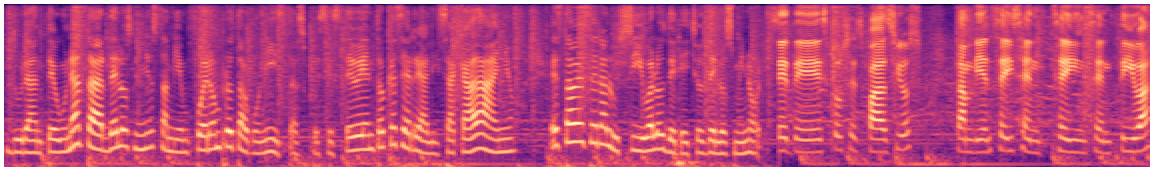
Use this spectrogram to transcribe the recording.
Durante una tarde los niños también fueron protagonistas, pues este evento que se realiza cada año, esta vez era alusivo a los derechos de los menores. Desde estos espacios también se, se incentiva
